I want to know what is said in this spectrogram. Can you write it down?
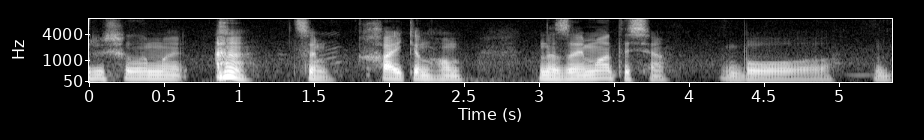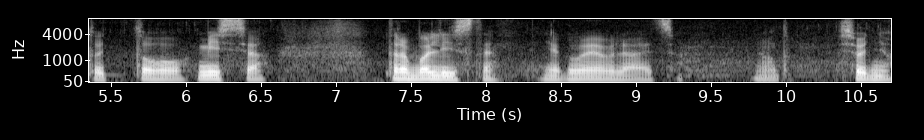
Вирішили ми цим хайкінгом не займатися, бо до того місця треба лізти, як виявляється. От. Сьогодні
